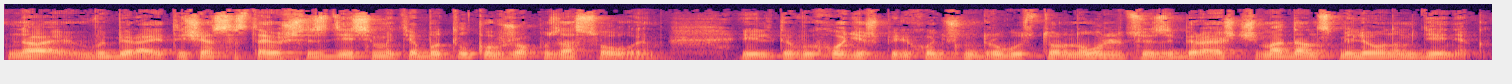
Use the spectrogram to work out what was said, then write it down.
давай, выбирай, ты сейчас остаешься здесь, и мы тебе бутылку в жопу засовываем. Или ты выходишь, переходишь на другую сторону улицы и забираешь чемодан с миллионом денег.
